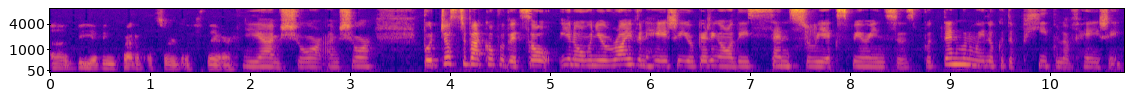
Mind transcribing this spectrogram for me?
uh, be of incredible service there. Yeah, I'm sure. I'm sure. But just to back up a bit, so, you know, when you arrive in Haiti, you're getting all these sensory experiences. But then when we look at the people of Haiti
